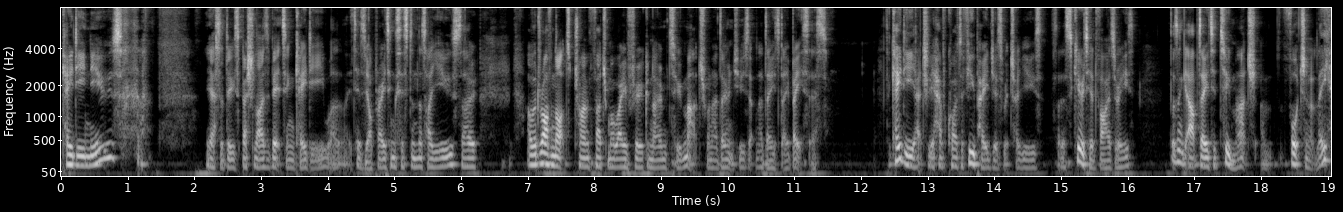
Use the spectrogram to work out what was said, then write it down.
KDE News. yes, I do specialize a bit in KDE. Well, it is the operating system that I use, so I would rather not try and fudge my way through GNOME too much when I don't use it on a day to day basis. The KDE actually have quite a few pages which I use, so the security advisories doesn't get updated too much, unfortunately.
